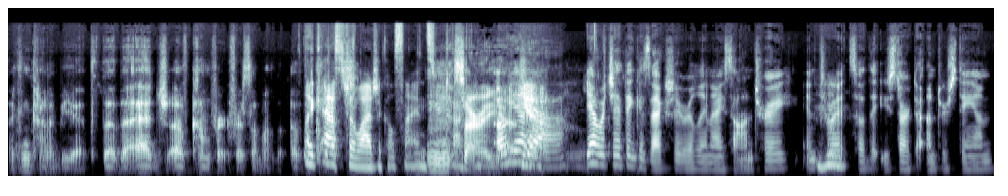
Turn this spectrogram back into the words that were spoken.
that can kind of be it. The the edge of comfort for some of, the- of the like kids. astrological signs. you're talking. sorry. Oh, yeah. Yeah. Yeah, which I think is actually a really nice entree into Mhm. it so that you start to understand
